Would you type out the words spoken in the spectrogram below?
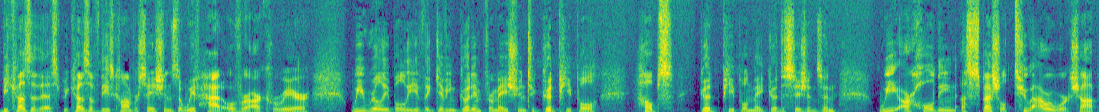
because of this, because of these conversations that we've had over our career, we really believe that giving good information to good people helps good people make good decisions. And we are holding a special two hour workshop.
